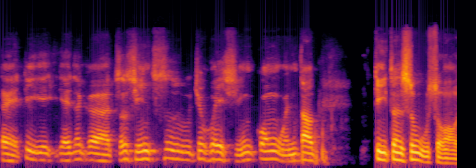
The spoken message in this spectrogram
对，第一也那个执行事务就会行公文到地震事务所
